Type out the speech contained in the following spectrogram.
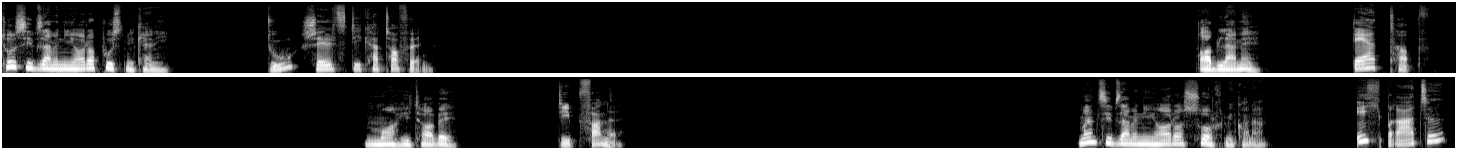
تو سیب زمینی ها را پوست می کنی. Du schälst die Kartoffeln. قابلمه، Der Topf. ماهیتابه، Die Pfanne. من سیب زمینی ها را سرخ می کنم. Ich brate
